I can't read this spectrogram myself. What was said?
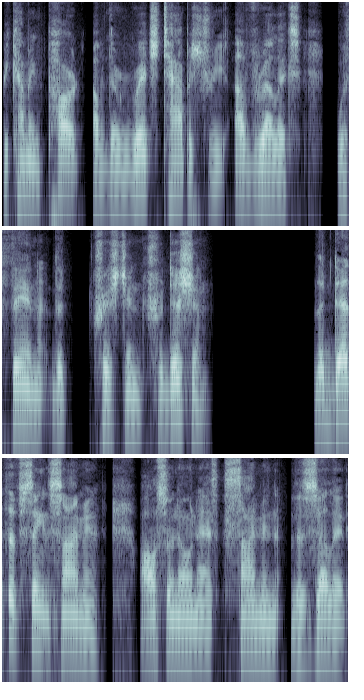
becoming part of the rich tapestry of relics within the Christian tradition. The death of St. Simon, also known as Simon the Zealot,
